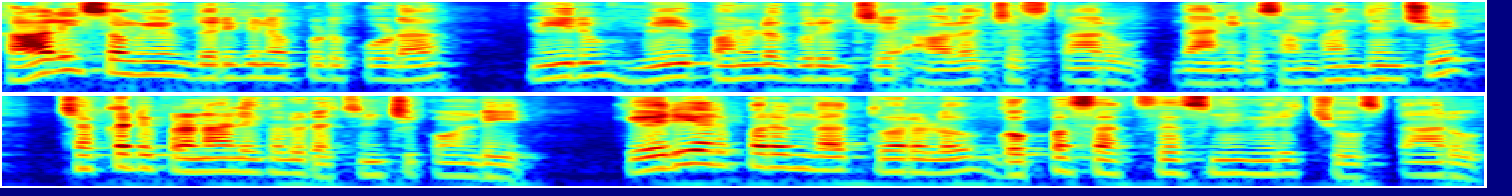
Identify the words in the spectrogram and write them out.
ఖాళీ సమయం దొరికినప్పుడు కూడా మీరు మీ పనుల గురించి ఆలోచిస్తారు. దానికి సంబంధించి చక్కటి ప్రణాళికలు రచించుకోండి. కెరియర్ పరంగా త్వరలో గొప్ప సక్సెస్ని మీరు చూస్తారు.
